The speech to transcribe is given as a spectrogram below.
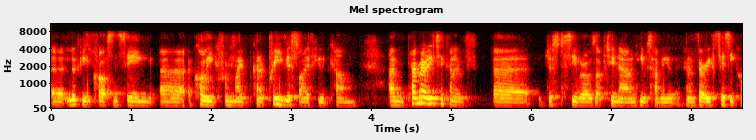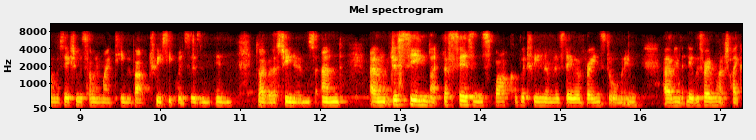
uh, looking across and seeing uh, a colleague from my kind of previous life who'd come, um, primarily to kind of uh, just to see where I was up to now. And he was having a kind of very fizzy conversation with someone in my team about tree sequences in, in diverse genomes, and um, just seeing like the fizz and sparkle between them as they were brainstorming. Um, and it was very much like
